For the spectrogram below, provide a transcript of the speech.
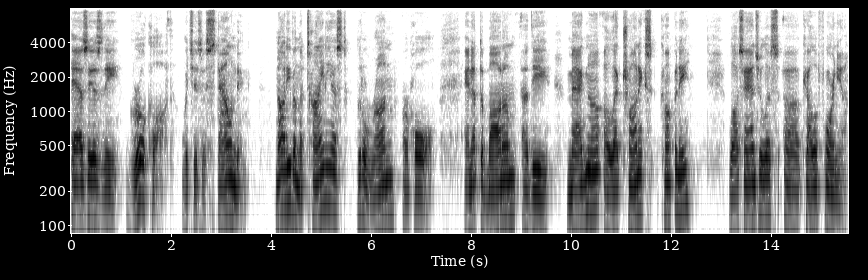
as is the grill cloth, which is astounding. Not even the tiniest little run or hole. And at the bottom, uh, the Magna Electronics Company, Los Angeles, uh, California.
